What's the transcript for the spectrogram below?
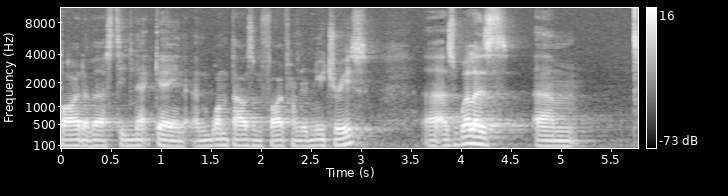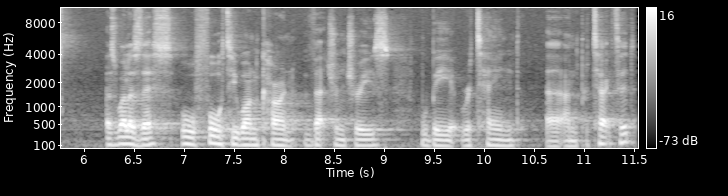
biodiversity net gain and 1,500 new trees, uh, as well as um, as well as this, all 41 current veteran trees will be retained uh, and protected,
